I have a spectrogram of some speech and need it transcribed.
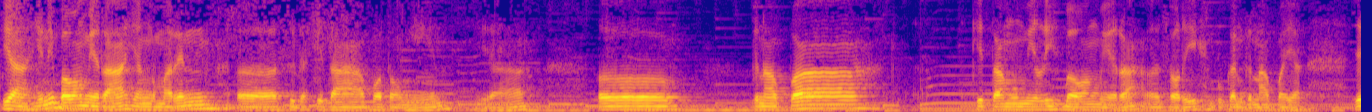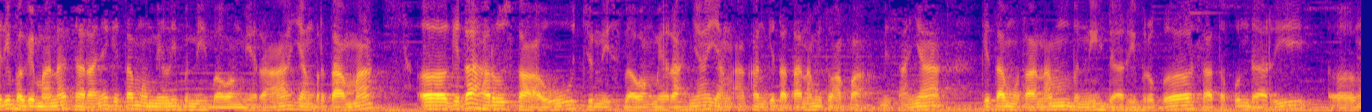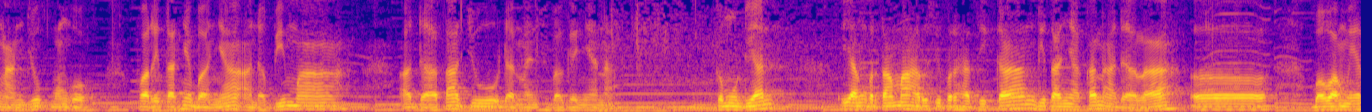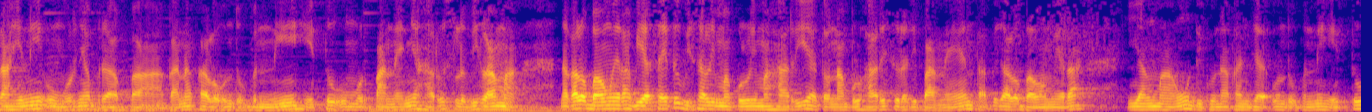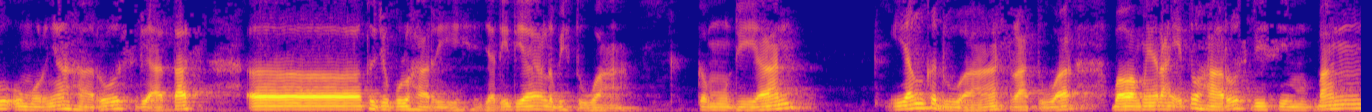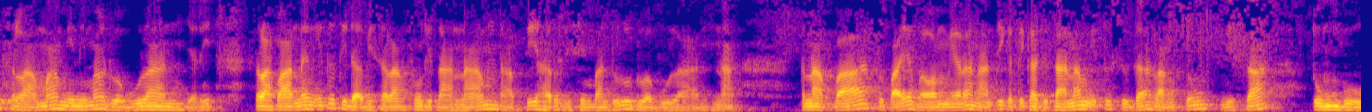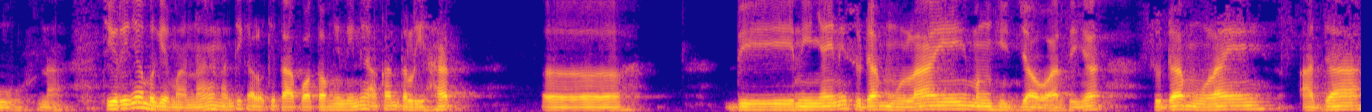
Ya, ini bawang merah yang kemarin uh, sudah kita potongin ya. Uh, kenapa kita memilih bawang merah? Uh, sorry, bukan kenapa ya. Jadi bagaimana caranya kita memilih benih bawang merah? Yang pertama, uh, kita harus tahu jenis bawang merahnya yang akan kita tanam itu apa. Misalnya kita mau tanam benih dari Brebes ataupun dari uh, Nganjuk, monggo varietasnya banyak ada Bima ada Taju dan lain sebagainya. Nah kemudian yang pertama harus diperhatikan ditanyakan adalah eh, bawang merah ini umurnya berapa? Karena kalau untuk benih itu umur panennya harus lebih lama. Nah kalau bawang merah biasa itu bisa 55 hari atau 60 hari sudah dipanen. Tapi kalau bawang merah yang mau digunakan untuk benih itu umurnya harus di atas eh, 70 hari. Jadi dia lebih tua. Kemudian yang kedua setelah tua bawang merah itu harus disimpan selama minimal dua bulan. Jadi setelah panen itu tidak bisa langsung ditanam tapi harus disimpan dulu dua bulan. Nah kenapa? Supaya bawang merah nanti ketika ditanam itu sudah langsung bisa tumbuh. Nah cirinya bagaimana? Nanti kalau kita potongin ini akan terlihat eh, di ininya ini sudah mulai menghijau artinya sudah mulai ada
